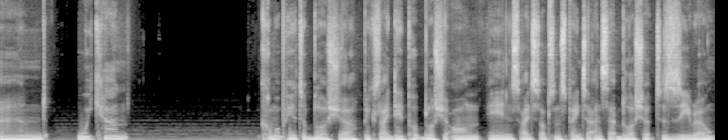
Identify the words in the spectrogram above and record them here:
And we can come up here to blusher because I did put blusher on inside Substance Painter and set blusher to zero.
